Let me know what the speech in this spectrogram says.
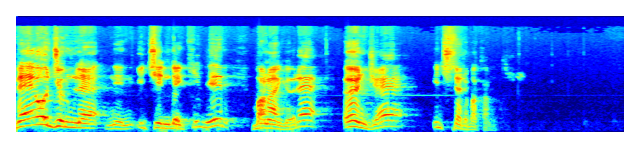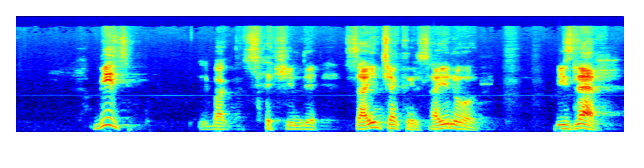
Ve o cümlenin içindekidir bana göre önce İçişleri Bakanı'dır. Biz bak şimdi Sayın Çakır, Sayın Uğur bizler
